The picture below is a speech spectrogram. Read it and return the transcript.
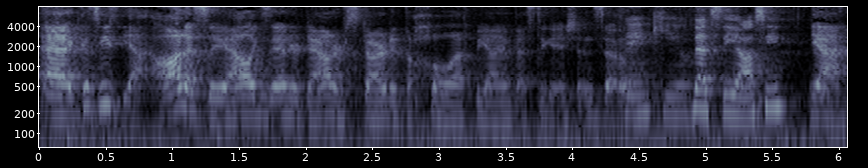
Because he's yeah, honestly, Alexander Downer started the whole FBI investigation. So Thank you. That's the Aussie. yeah.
